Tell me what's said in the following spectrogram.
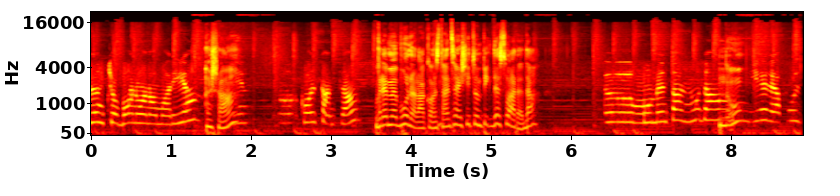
sunt Ciobanu Ana Maria Așa? din uh, Constanța. Vreme bună la Constanța, a ieșit un pic de soare, da? Uh, momentan nu, dar Nu? ieri a fost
